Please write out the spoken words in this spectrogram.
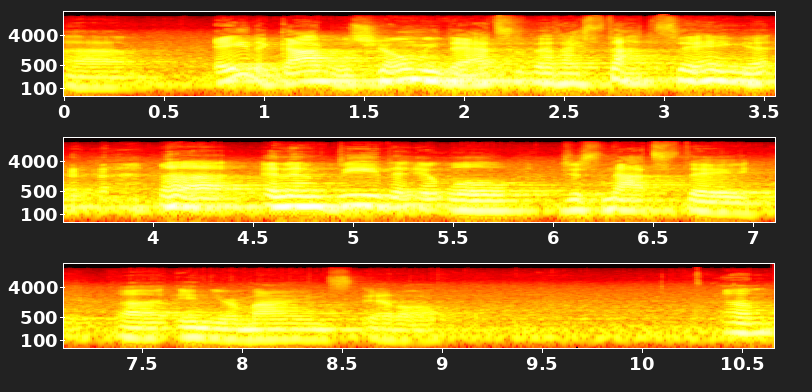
uh, A, that God will show me that so that I stop saying it, uh, and then B, that it will just not stay uh, in your minds at all. Um,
